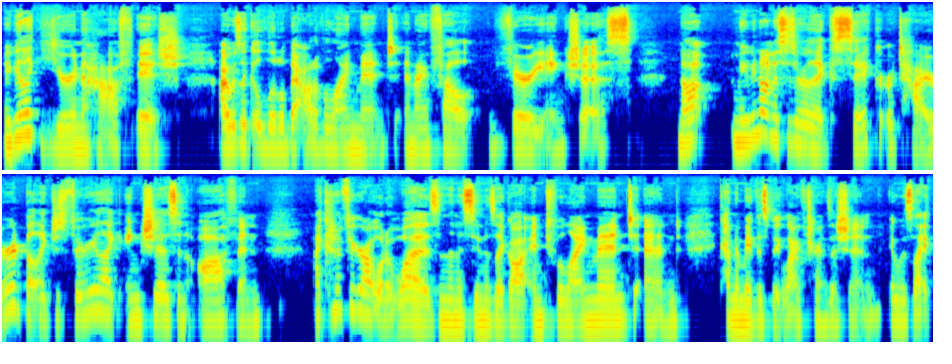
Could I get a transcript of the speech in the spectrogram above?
maybe like year and a half ish i was like a little bit out of alignment and i felt very anxious not maybe not necessarily like sick or tired but like just very like anxious and off and I couldn't figure out what it was. And then as soon as I got into alignment and kind of made this big life transition, it was like,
